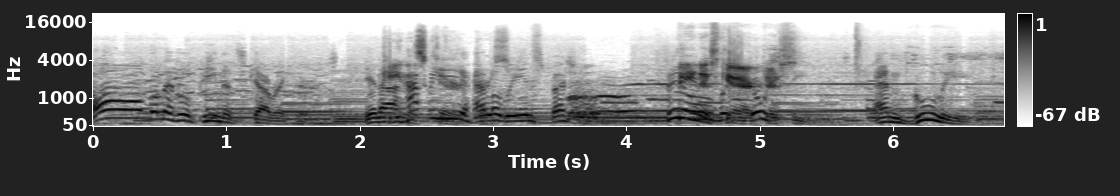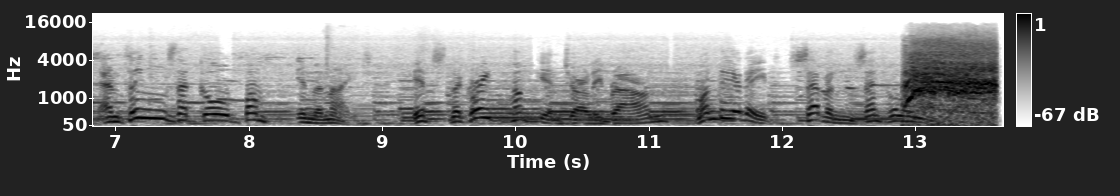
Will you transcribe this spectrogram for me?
all the little Peanuts characters, in a Penis happy characters. Halloween special, Peanuts characters. and ghoulies and things that go bump in the night. It's The Great Pumpkin, Charlie Brown, Monday at 8, 7 Central. and-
